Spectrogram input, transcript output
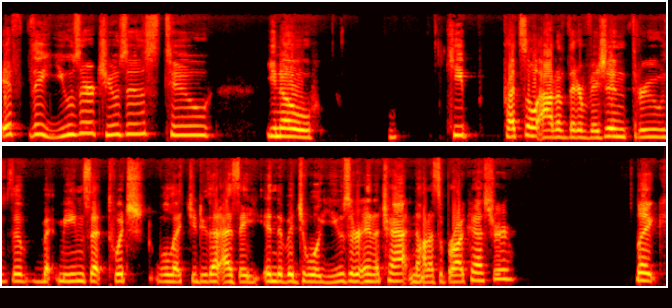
If the user chooses to, you know, keep pretzel out of their vision through the means that Twitch will let you do that as a individual user in a chat, not as a broadcaster, like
